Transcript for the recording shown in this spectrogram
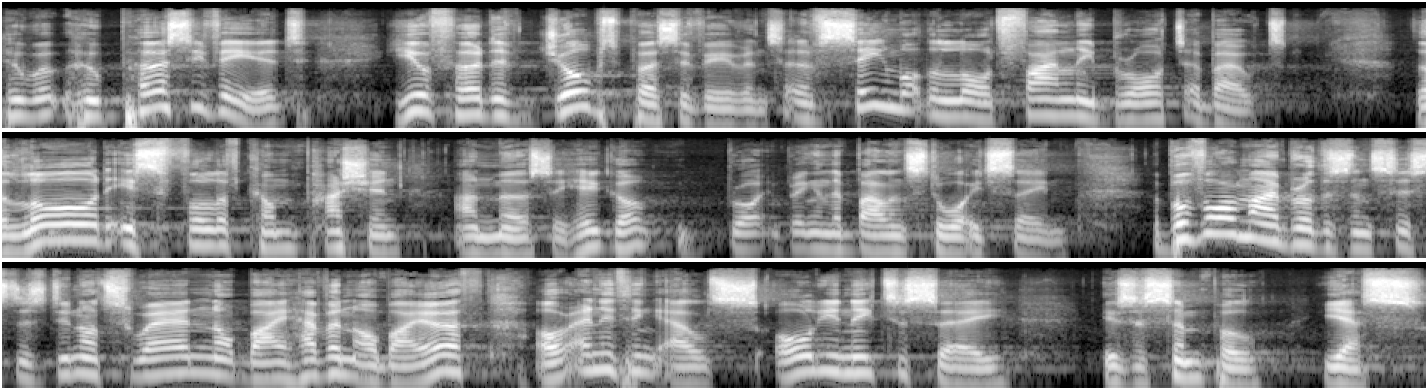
who, who persevered. You have heard of Job's perseverance and have seen what the Lord finally brought about. The Lord is full of compassion and mercy. Here you go, bringing the balance to what he's saying. Above all, my brothers and sisters, do not swear, not by heaven or by earth or anything else. All you need to say is a simple yes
